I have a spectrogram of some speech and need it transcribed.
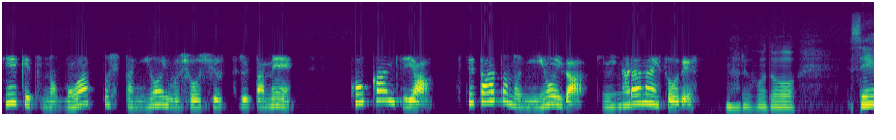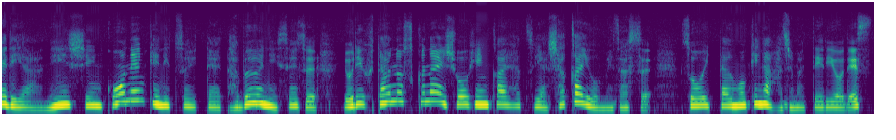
経血のもわっとした匂いを消臭するため交換時や捨てた後の匂いが気にならないそうです。なるほど生理や妊娠更年期についてタブーにせずより負担の少ない商品開発や社会を目指すそういった動きが始まっているようです。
